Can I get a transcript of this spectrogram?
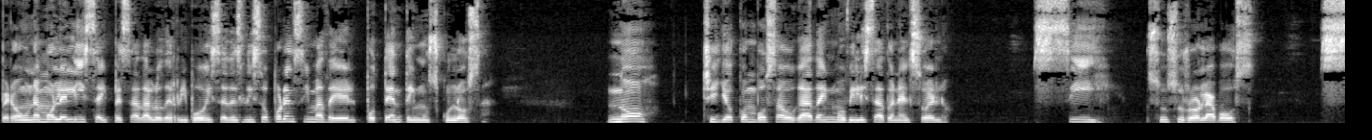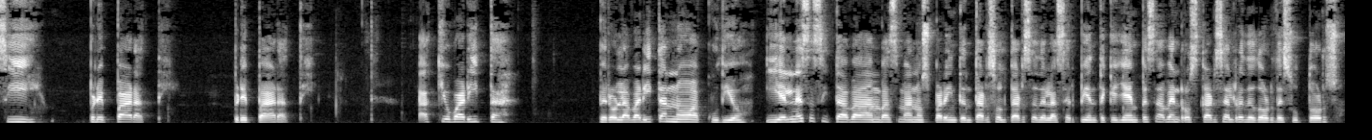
pero una mole lisa y pesada lo derribó y se deslizó por encima de él, potente y musculosa. No, chilló con voz ahogada, inmovilizado en el suelo. Sí, susurró la voz. Sí, prepárate, prepárate. Aquio varita. Pero la varita no acudió, y él necesitaba ambas manos para intentar soltarse de la serpiente que ya empezaba a enroscarse alrededor de su torso.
